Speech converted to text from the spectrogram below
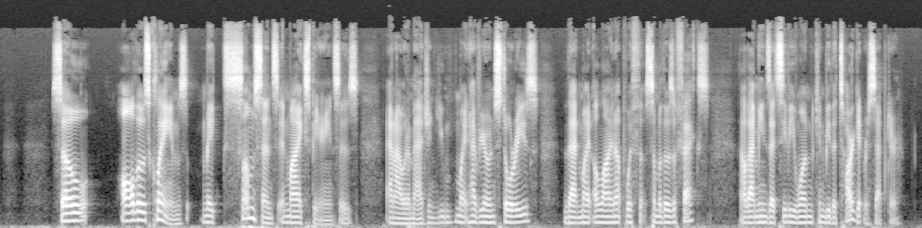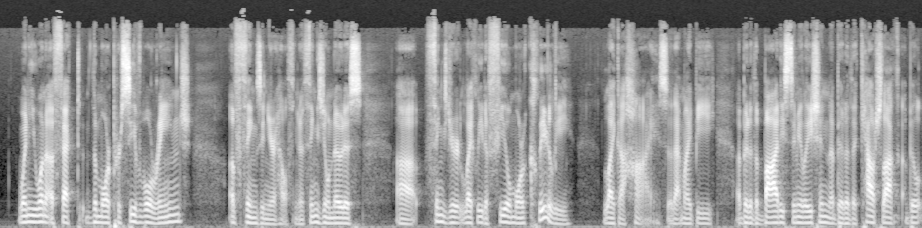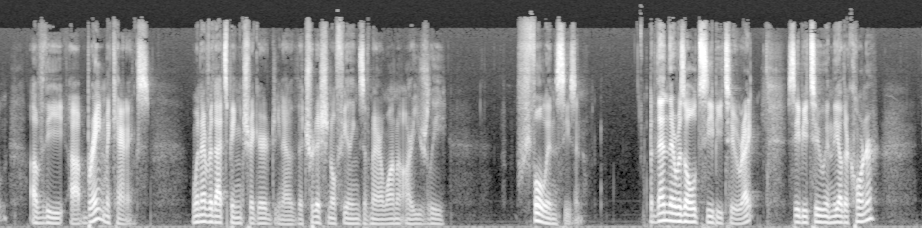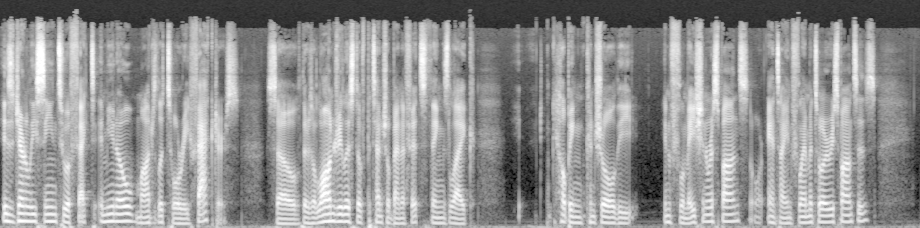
So, all those claims make some sense in my experiences. And I would imagine you might have your own stories that might align up with some of those effects. Now, that means that CB1 can be the target receptor. When you want to affect the more perceivable range of things in your health. You know, things you'll notice, uh, things you're likely to feel more clearly like a high. So that might be a bit of the body stimulation, a bit of the couch lock, a bit of the uh, brain mechanics. Whenever that's being triggered, you know, the traditional feelings of marijuana are usually full in season. But then there was old CB2, right? CB2 in the other corner is generally seen to affect immunomodulatory factors. So there's a laundry list of potential benefits, things like helping control the inflammation response or anti inflammatory responses,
